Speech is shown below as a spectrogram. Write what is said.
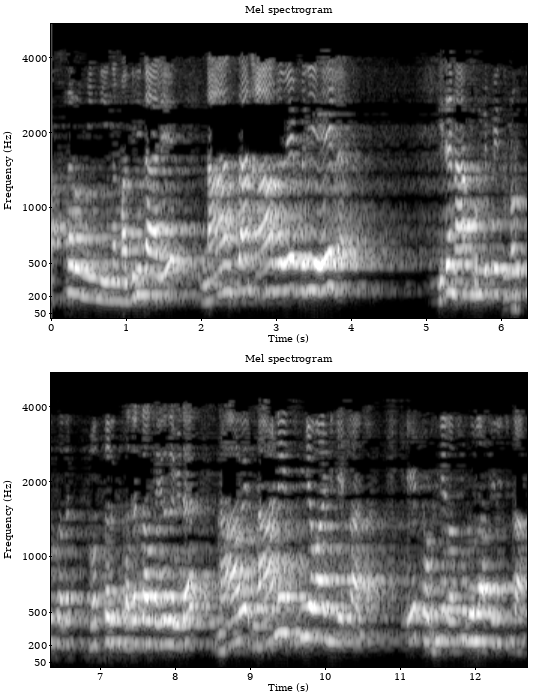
அப்சரும் நீங்க இந்த மதினாலே நான் தான் ஆகவே பெரிய ஏழை. இதை நான் கொண்டு போய் நொறுக்கு சொத்தருக்கு சதக்கா செய்யறதை விட நானே நானே புண்ணியவான்னு கேட்டாங்க. கேட்ட உடனே ரசூடுல்லா பிரிச்சுட்டாங்க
